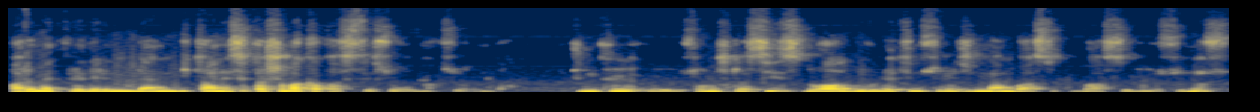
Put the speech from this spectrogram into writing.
parametrelerinden bir tanesi taşıma kapasitesi olmak zorunda. Çünkü e, sonuçta siz doğal bir üretim sürecinden bahsediyorsunuz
